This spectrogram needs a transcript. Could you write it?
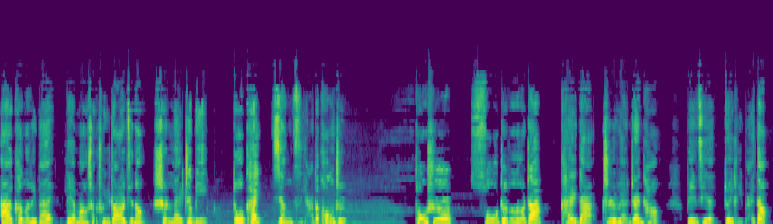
阿康的李白连忙甩出一招二技能神来之笔，躲开姜子牙的控制。同时，苏哲的哪吒开大支援战场，并且对李白道：“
